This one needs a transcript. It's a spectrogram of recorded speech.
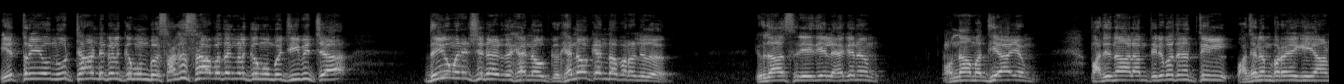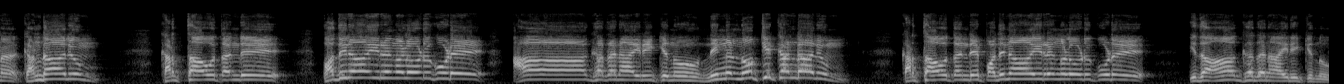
എത്രയോ നൂറ്റാണ്ടുകൾക്ക് മുമ്പ് സഹസ്രാബ്ദങ്ങൾക്ക് മുമ്പ് ജീവിച്ച ദൈവമനുഷ്യനായിരുന്നു ഹെനോക്ക് ഹെനോക്ക് എന്താ പറഞ്ഞത്? യുദാസ് എഴുതിയ ലേഖനം ഒന്നാം അധ്യായം പതിനാലാം തിരുവചനത്തിൽ വചനം പറയുകയാണ് കണ്ടാലും കർത്താവ് തന്റെ പതിനായിരങ്ങളോടുകൂടെ ആഘതനായിരിക്കുന്നു നിങ്ങൾ നോക്കിക്കണ്ടാലും കർത്താവ് തന്റെ പതിനായിരങ്ങളോട് കൂടെ ഇത് ആഘതനായിരിക്കുന്നു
